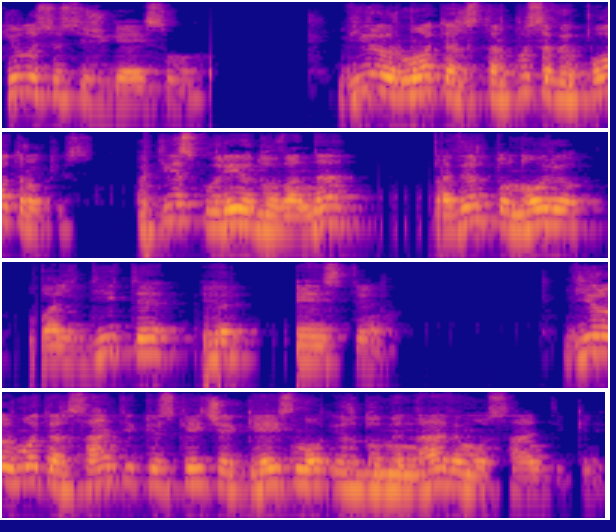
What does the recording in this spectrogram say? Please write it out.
kilusius iš geismų. Vyro ir moters tarpusavio potraukis, paties kūrėjo dovana, pavirto noriu valdyti ir keisti. Vyro ir moters santykius keičia geismo ir dominavimo santykiai.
